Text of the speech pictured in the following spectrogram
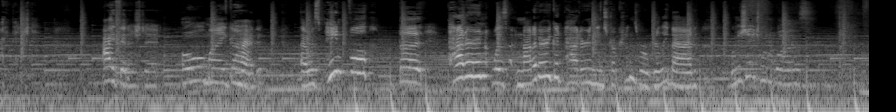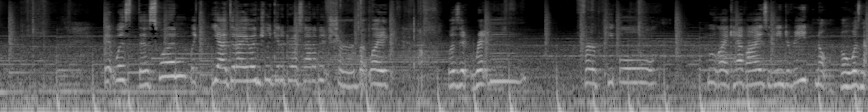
I finished it. I finished it. Oh my god. That was painful. The pattern was not a very good pattern. The instructions were really bad. Let me show you which one it was. It was this one. Like, yeah, did I eventually get a dress out of it? Sure, but like, was it written for people who like have eyes and need to read? No, no, it was not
